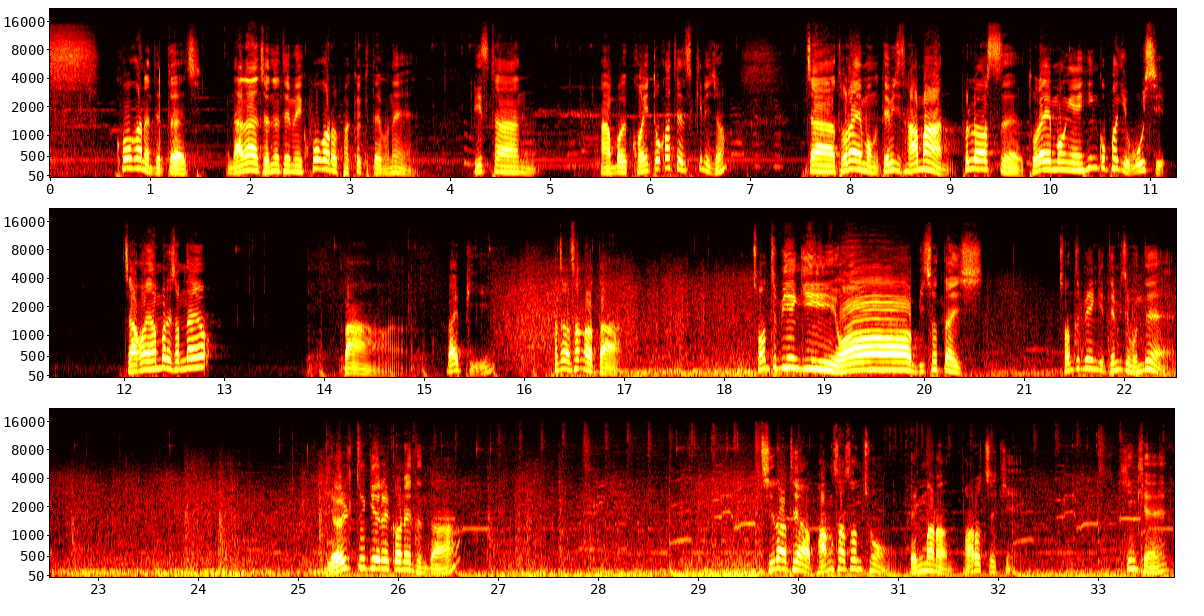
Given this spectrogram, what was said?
코어가는 냅둬야지. 나나 전년템이 코어가로 바뀌었기 때문에 비슷한 아 뭐 거의 똑같은 스킬이죠. 자 도라에몽 데미지 4만 플러스 도라에몽의 힘 곱하기 50 자 거의 한 번에 잡나요? 빵. 말피. 하지만 상관없다. 전투 비행기. 와 미쳤다 이씨. 전투 비행기 데미지 뭔데? 12개를 꺼내든다. 진화태아 방사선총 100만원 바로 찍기 킹캐.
